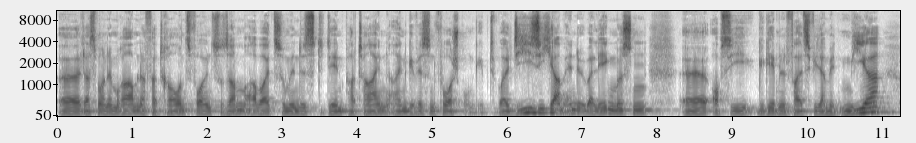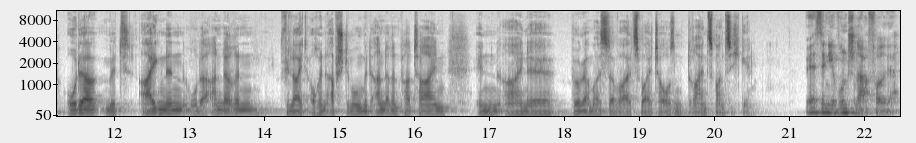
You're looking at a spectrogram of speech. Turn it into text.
dass man im Rahmen der vertrauensvollen Zusammenarbeit zumindest den Parteien einen gewissen Vorsprung gibt, weil die sich ja am Ende überlegen müssen, äh, ob sie gegebenenfalls wieder mit mir oder mit eigenen oder anderen, vielleicht auch in Abstimmung mit anderen Parteien, in eine Bürgermeisterwahl 2023 gehen. Wer ist denn Ihr Wunschnachfolger?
